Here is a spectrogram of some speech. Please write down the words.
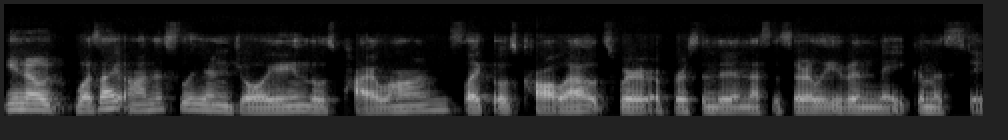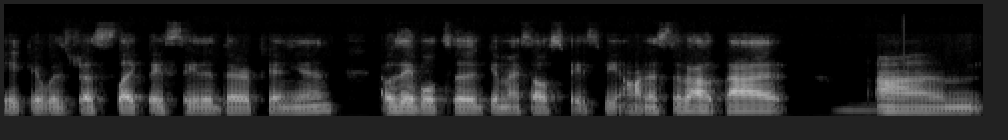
you know, was I honestly enjoying those pile-ons, like those call outs where a person didn't necessarily even make a mistake? It was just like they stated their opinion. I was able to give myself space to be honest about that. Mm-hmm. Um,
